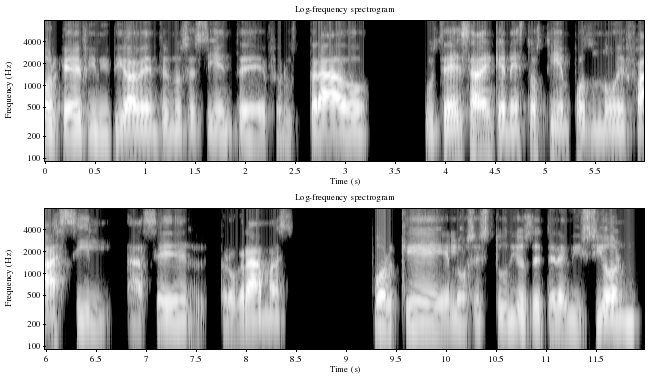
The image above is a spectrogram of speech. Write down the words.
porque definitivamente uno se siente frustrado. Ustedes saben que en estos tiempos no es fácil hacer programas porque los estudios de televisión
